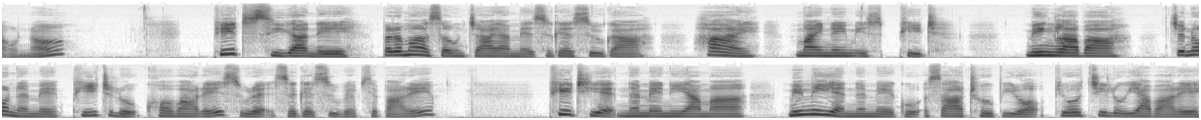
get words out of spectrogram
အောင်နော်။ Pete စီကနေပထမဆုံးကြားရမယ့်စကားစုက Hi my name is Pete မင်္ဂလာပါကျွန်တော်နာမည် Pete လို့ခေါ်ပါတယ်ဆိုတဲ့စကားစုပဲဖြစ်ပါတယ် Pete ရဲ့နာမည်နေရာမှာ မိမိရဲ့နာမည်ကို အစားထိုးပြီးတော့ပြောကြည့်လို့ရပါတယ်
